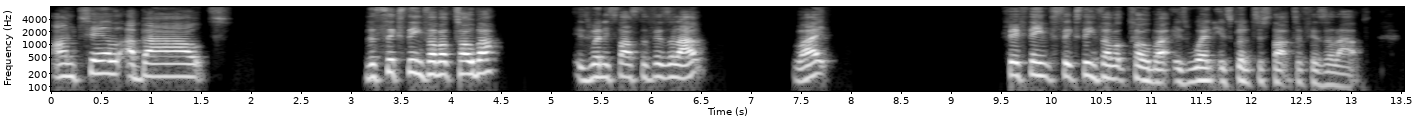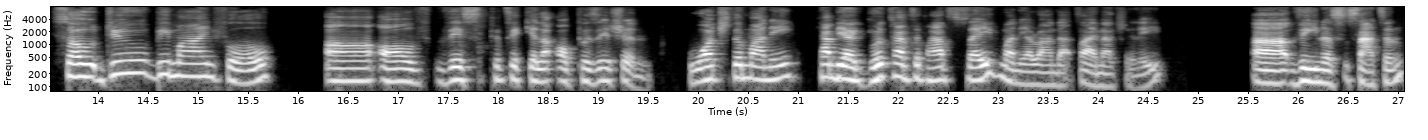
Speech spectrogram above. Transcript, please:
until about the 16th of October, is when it starts to fizzle out, right? 15th, 16th of October is when it's going to start to fizzle out. So do be mindful uh, of this particular opposition. Watch the money. Can be a good time to perhaps save money around that time, actually uh, Venus, Saturn.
